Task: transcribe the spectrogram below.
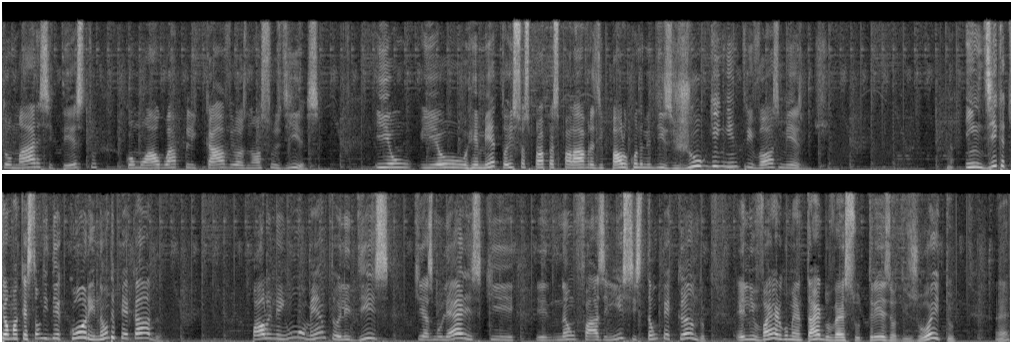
tomar esse texto como algo aplicável aos nossos dias. E eu, e eu remeto isso às próprias palavras de Paulo quando ele diz: julguem entre vós mesmos. Indica que é uma questão de decoro e não de pecado. Paulo em nenhum momento ele diz que as mulheres que eh, não fazem isso estão pecando. Ele vai argumentar do verso 13 ao 18 né,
